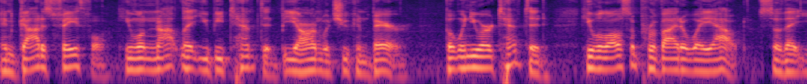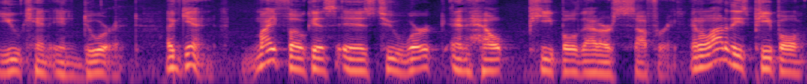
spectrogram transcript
And God is faithful. He will not let you be tempted beyond what you can bear. But when you are tempted, he will also provide a way out so that you can endure it. Again, my focus is to work and help people that are suffering. And a lot of these people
